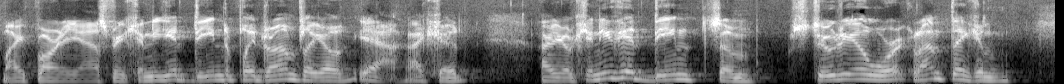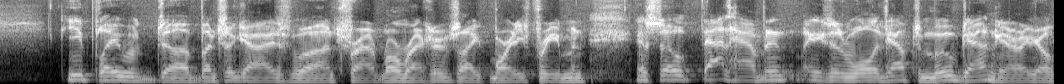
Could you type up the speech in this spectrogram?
Mike Varney asked me, Can you get Deen to play drums? I go, Yeah, I could. I go, Can you get Deen some studio work? And I'm thinking, he played with a bunch of guys on uh, Shrapnel Records like Marty Friedman. And so that happened. He said, Well, if you have to move down here. I go,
